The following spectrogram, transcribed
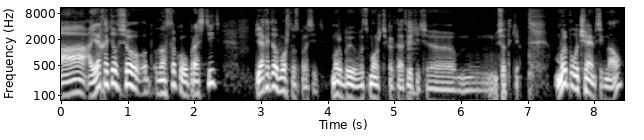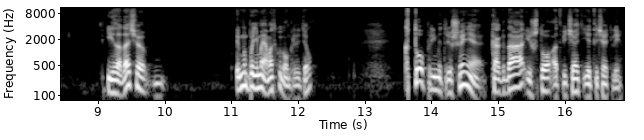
А, а я хотел все настолько упростить. Я хотел вот что спросить. Может быть, вы сможете как-то ответить все-таки. Мы получаем сигнал, и задача... И мы понимаем, откуда он прилетел. Кто примет решение, когда и что отвечать и отвечать ли?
